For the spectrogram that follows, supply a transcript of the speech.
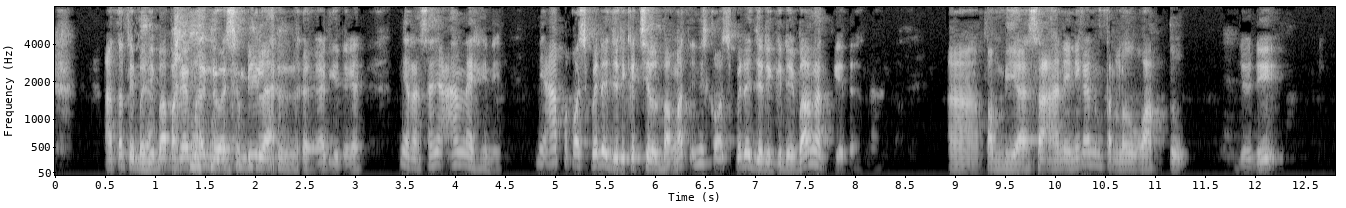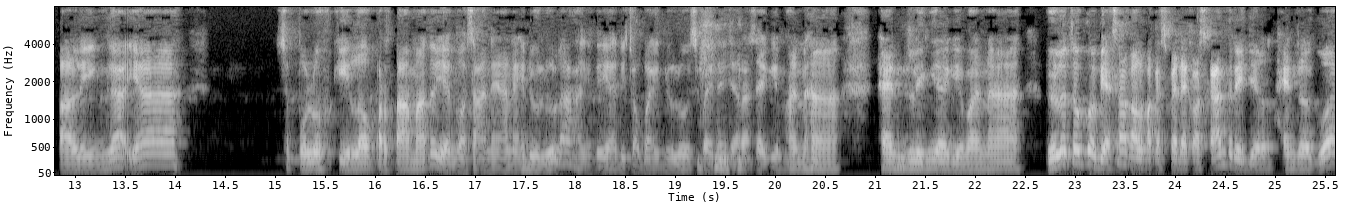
Atau tiba-tiba ya. pakai ban 29 kan gitu kan. Ini rasanya aneh ini. Ini apa kok sepeda jadi kecil banget, ini kok sepeda jadi gede banget gitu. Nah, nah pembiasaan ini kan perlu waktu. Jadi paling enggak ya 10 kilo pertama tuh ya nggak usah aneh-aneh dulu lah gitu ya dicobain dulu sepedanya rasanya gimana handlingnya gimana. Dulu tuh gue biasa kalau pakai sepeda cross country Jil handle gue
